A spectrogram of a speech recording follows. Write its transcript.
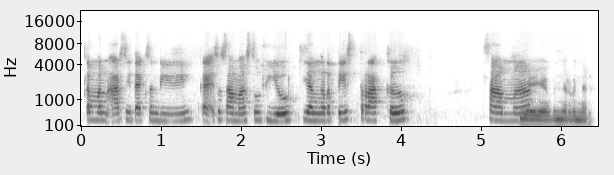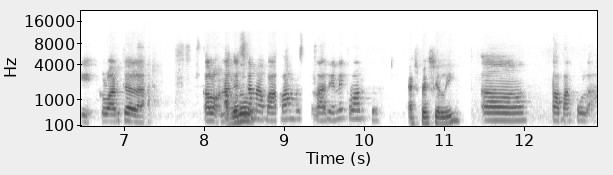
temen arsitek sendiri, kayak sesama studio yang ngerti struggle sama iya iya benar-benar di keluarga lah. Kalau nangis tuh- kan apa-apa mesti lari ini keluarga. especially Eh, papaku lah.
